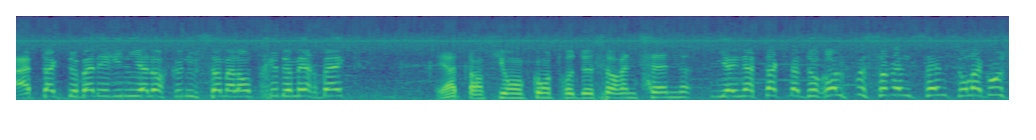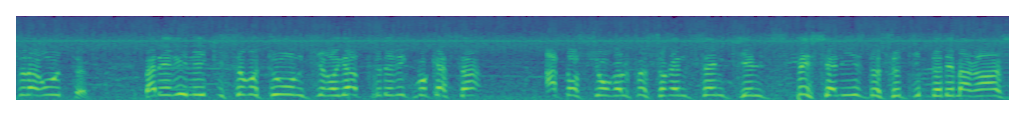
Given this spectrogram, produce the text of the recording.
Attaque de Ballerini alors que nous sommes à l'entrée de Merbeck. Et attention contre de Sorensen. Il y a une attaque là de Rolf Sorensen sur la gauche de la route. Valérini qui se retourne, qui regarde Frédéric Mocassin. Attention, Rolf Sorensen qui est le spécialiste de ce type de démarrage.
